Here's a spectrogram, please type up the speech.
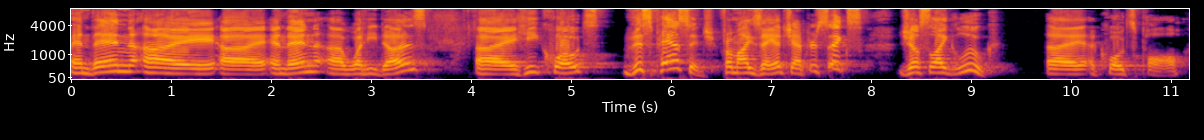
And then, uh, uh, and then what he does, he quotes this passage from Isaiah chapter 6, just like Luke uh, quotes Paul,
